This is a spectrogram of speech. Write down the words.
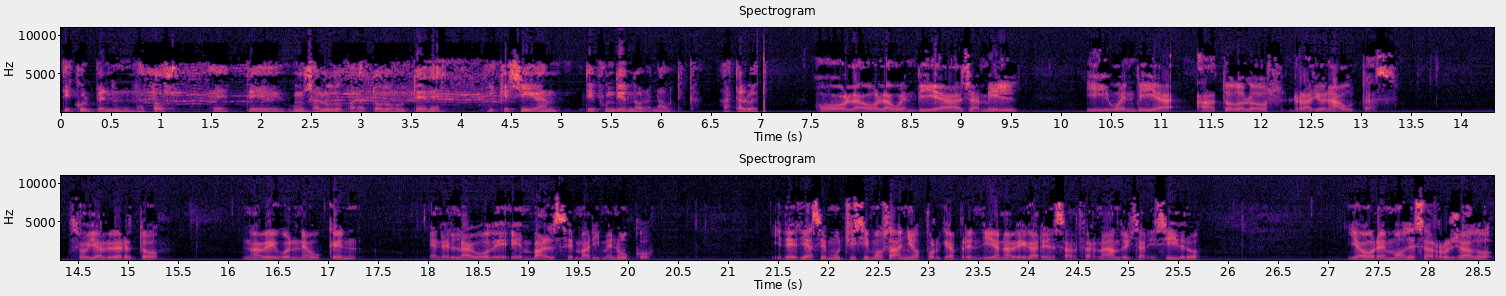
disculpen la tos. Este, un saludo para todos ustedes y que sigan difundiendo la náutica. Hasta luego. Hola, hola, buen día Yamil y buen día a todos los radionautas. Soy Alberto, navego en Neuquén en el lago de Embalse Marimenuco y desde hace muchísimos años, porque aprendí a navegar en San Fernando y San Isidro, y ahora hemos desarrollado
